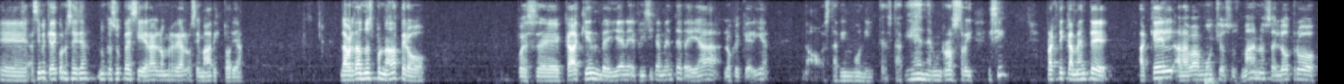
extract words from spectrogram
Eh, así me quedé con esa idea. Nunca supe si era el nombre real o se llamaba Victoria. La verdad no es por nada, pero pues eh, cada quien veía físicamente, veía lo que quería. No, está bien bonita, está bien en un rostro. Y, y sí, prácticamente aquel alababa mucho sus manos, el otro,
